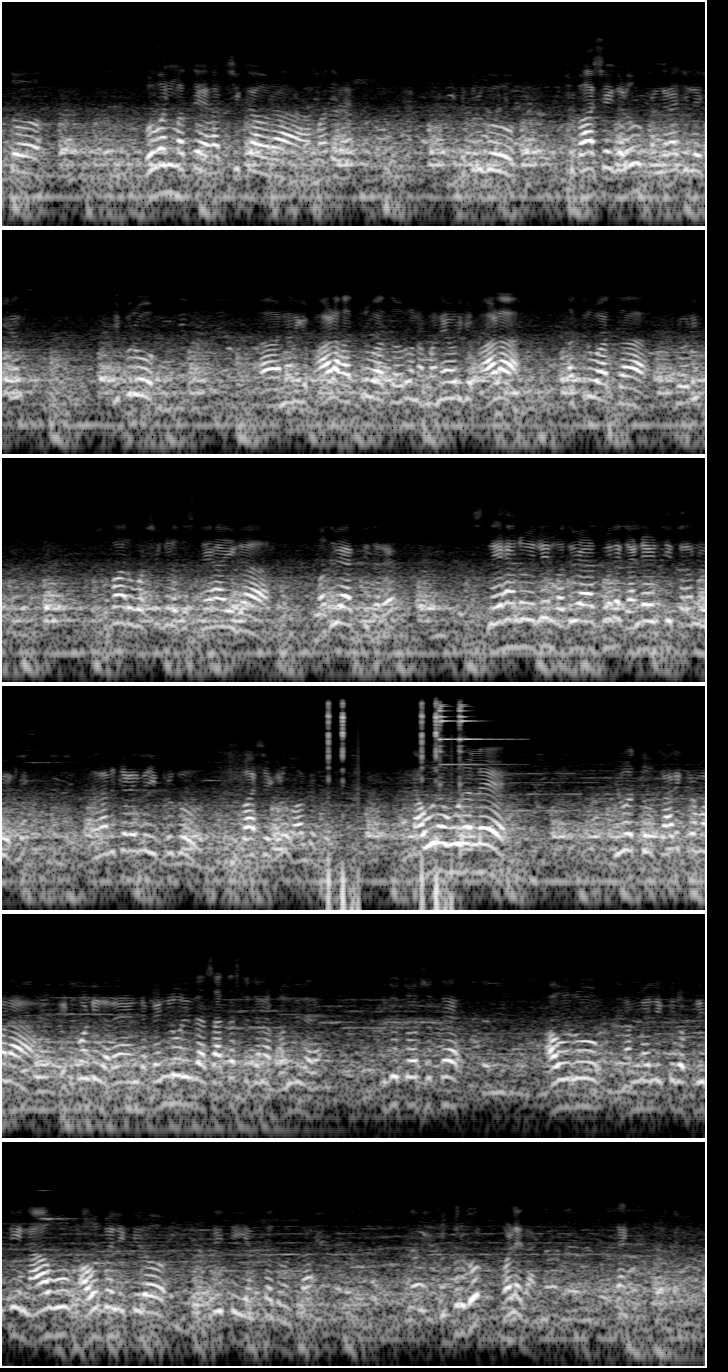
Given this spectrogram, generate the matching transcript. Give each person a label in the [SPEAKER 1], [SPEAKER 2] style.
[SPEAKER 1] ಇವತ್ತು ಭುವನ್ ಮತ್ತು ಹರ್ಷಿಕಾ ಅವರ ಮದುವೆ. ಇಬ್ರಿಗೂ ಶುಭಾಶಯಗಳು ಕಂಗ್ರ್ಯಾಚುಲೇಷನ್ಸ್ ಇಬ್ಬರು ನನಗೆ ಭಾಳ ಹತ್ತಿರವಾದವರು, ನಮ್ಮ ಮನೆಯವರಿಗೆ ಭಾಳ ಹತ್ತಿರವಾದ ಜೋಡಿ. ಸುಮಾರು ವರ್ಷಗಳದ್ದು ಸ್ನೇಹ ಈಗ ಮದುವೆ ಆಗ್ತಿದ್ದಾರೆ. ಸ್ನೇಹನೂ ಇರಲಿ, ಮದುವೆ ಆದಮೇಲೆ ಗಂಡ ಹೆಂಡತಿ ಥರನೂ ಇರಲಿ. ನನ್ನ ಕಡೆಯಿಂದ ಇಬ್ರಿಗೂ ಶುಭಾಶಯಗಳು ಆಗಬೇಕು ಅವರ ಊರಲ್ಲೇ ಇವತ್ತು ಕಾರ್ಯಕ್ರಮನ ಇಟ್ಕೊಂಡಿದ್ದಾರೆ ಆ್ಯಂಡ್ ಬೆಂಗಳೂರಿಂದ ಸಾಕಷ್ಟು ಜನ ಬಂದಿದ್ದಾರೆ. ಇದು ತೋರಿಸುತ್ತೆ, ಅವರು ನಮ್ಮ ಮೇಲೆ ಇಟ್ಟಿರೋ ಪ್ರೀತಿ, ನಾವು ಅವ್ರ ಮೇಲೆ ಇಟ್ಟಿರೋ ಪ್ರೀತಿ ಎಂಥದ್ದು ಅಂತ. ಇಬ್ರಿಗೂ ಒಳ್ಳೆಯದಾಗಲಿ ಥ್ಯಾಂಕ್ ಯು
